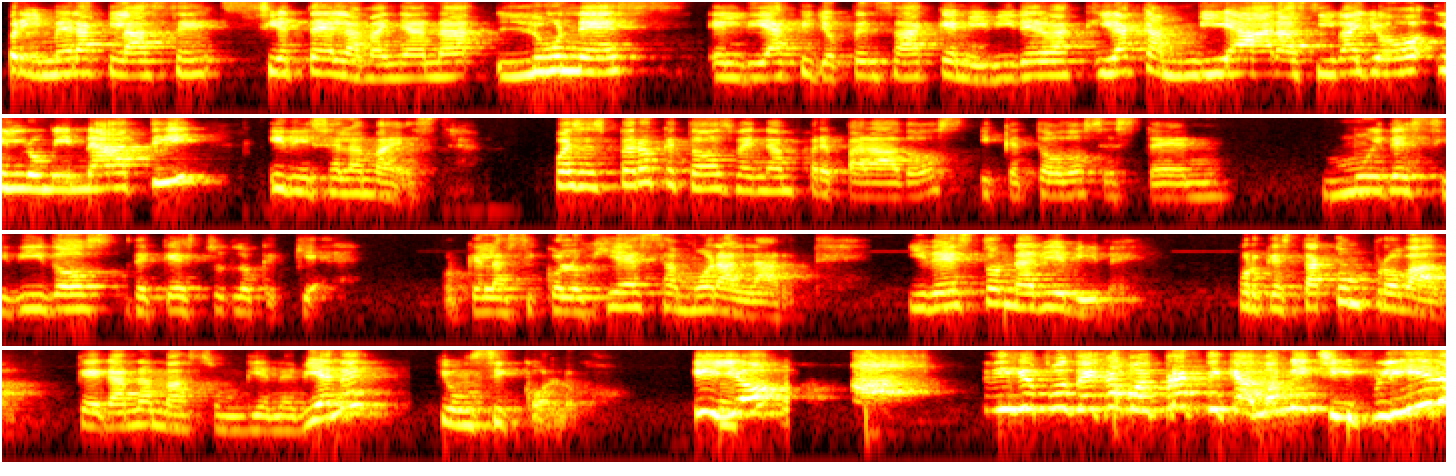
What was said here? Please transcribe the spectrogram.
Primera clase, 7 de la mañana, lunes, el día que yo pensaba que mi vida iba, a cambiar, así iba yo, Illuminati, y dice la maestra, pues espero que todos vengan preparados y que todos estén muy decididos de que esto es lo que quieren, porque la psicología es amor al arte, y de esto nadie vive, porque está comprobado que gana más un viene viene que un psicólogo. Y yo dije, pues deja, voy practicando mi chiflido,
